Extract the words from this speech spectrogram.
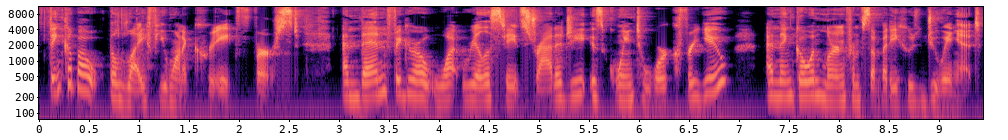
think about the life you want to create first and then figure out what real estate strategy is going to work for you and then go and learn from somebody who's doing it.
